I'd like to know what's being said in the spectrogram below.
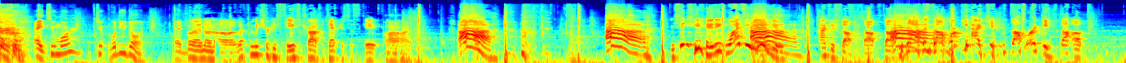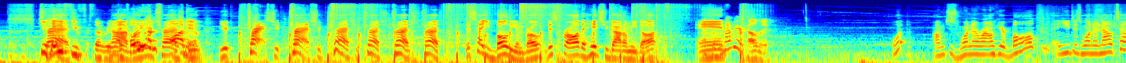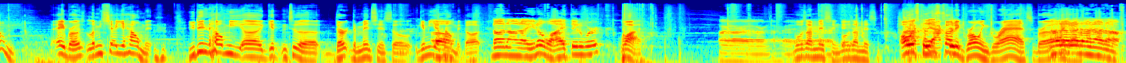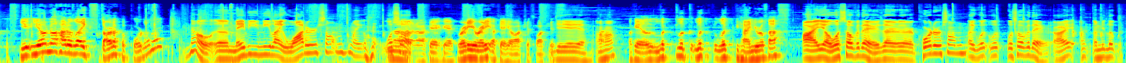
hey, two more. Two, what are you doing? Hey, Oh, no, no, no. We have to make sure he stays trapped. He can't just escape. Come all on. right. Ah, ah, Is he hitting? Why is he hitting ah. you? Action, stop, stop, stop. Ah. Stop, stop working, action. It's not working, stop. He Trash. hates you for some reason. I Nah, told bro, you you're to trash, dude. him. You're trash. You're trash. You're trash. You're trash. You're trash. You're trash. This is how you bully him, bro. This is for all the hits you got on me, dog. And And have your helmet. what? I'm just running around here bald, and you just want to now tell me. Hey, bro, let me share your helmet. You didn't help me uh, get into the dirt dimension, so give me your Oh. helmet, dog. No, no, no. You know why it didn't work? Why? All right, all right, all right, all right. What was I missing? What was I missing? Oh, it's because it started growing grass, bro. No, no, no, no, no, no. You you don't know how to like start up a portal then? No, uh, maybe you need like water or something. Like, what's no, up? No, no, okay, okay. Ready, ready. Okay, here, watch this, watch this. Yeah, yeah, yeah. Uh huh. Okay, look, look, look, look behind you real fast. All right, yo, what's over there? Is there, there a quarter or something? Like, what, what what's over there? All right, um, let me look.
